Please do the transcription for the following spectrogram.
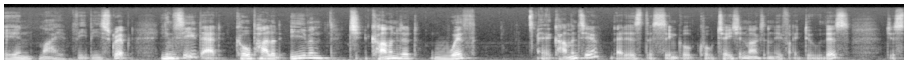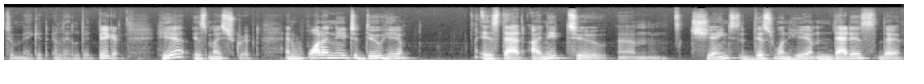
in my VB script. You can see that Copilot even commented with uh, comments here, that is the single quotation marks, and if I do this, just to make it a little bit bigger. Here is my script, and what I need to do here is that I need to um, change this one here, that is the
